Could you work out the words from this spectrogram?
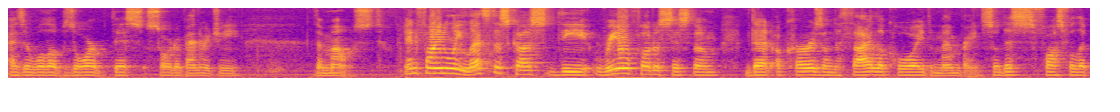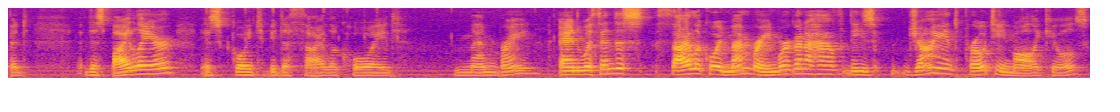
as it will absorb this sort of energy the most. And finally, let's discuss the real photosystem that occurs on the thylakoid membrane. So this phospholipid, this bilayer is going to be the thylakoid membrane. And within this thylakoid membrane, we're going to have these giant protein molecules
